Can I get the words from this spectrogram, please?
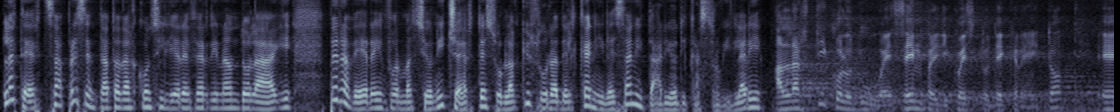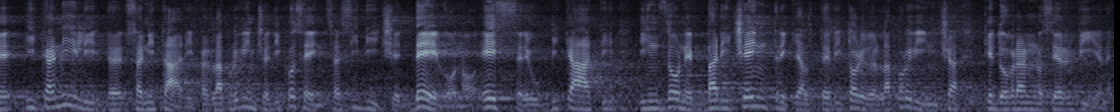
La terza presentata dal consigliere Ferdinando Laghi per avere informazioni certe sulla chiusura chiusura del canile sanitario di Castrovillari. All'articolo 2, sempre di questo decreto, eh, i canili eh, sanitari per la provincia di Cosenza si dice devono essere ubicati in zone baricentriche al territorio della provincia che dovranno servire,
